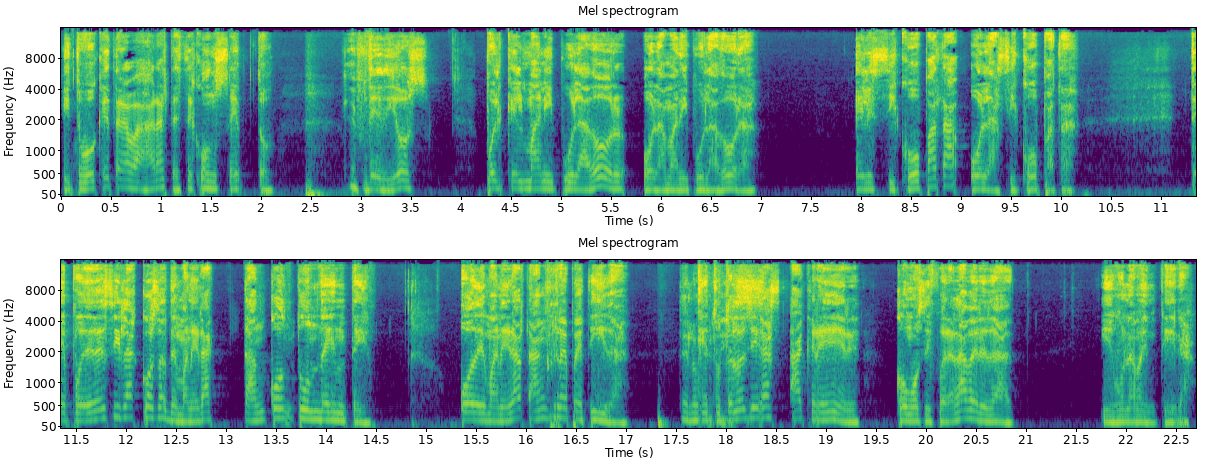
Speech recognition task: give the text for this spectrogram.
Y tuvo que trabajar hasta este concepto de Dios. Porque el manipulador o la manipuladora, el psicópata o la psicópata, te puede decir las cosas de manera tan contundente o de manera tan repetida que tú te lo llegas a creer como si fuera la verdad y es una mentira.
